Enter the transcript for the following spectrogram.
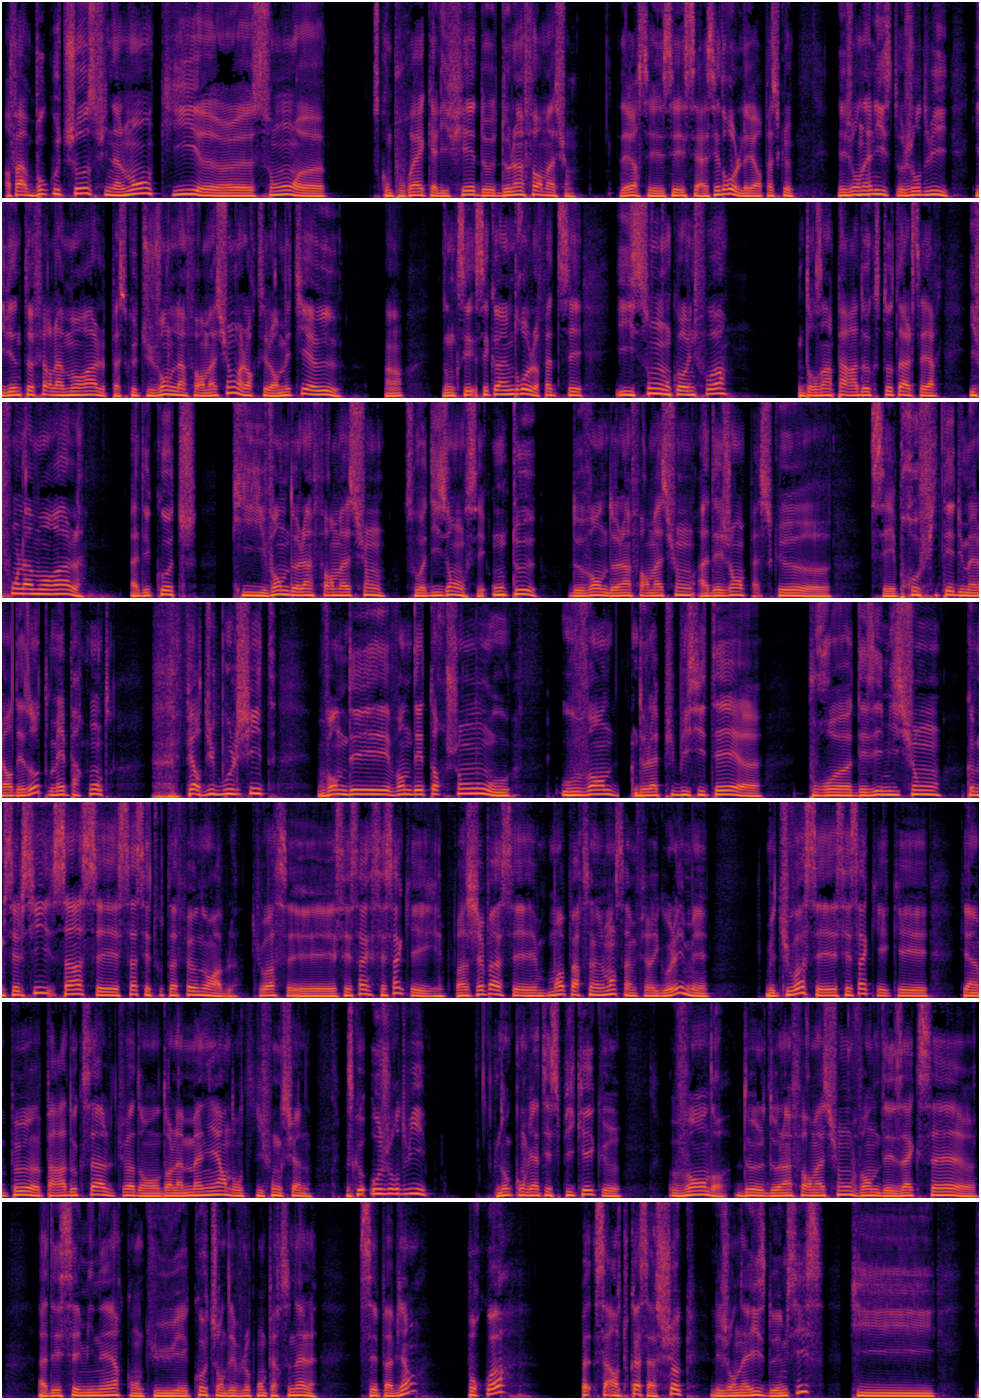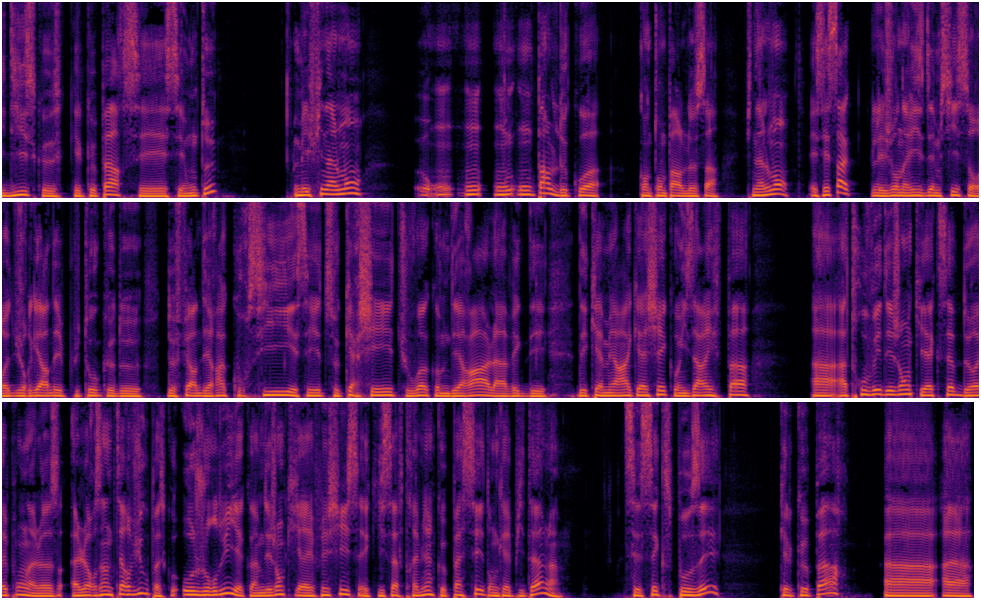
enfin beaucoup de choses finalement qui euh, sont euh, ce qu'on pourrait qualifier de, de l'information. D'ailleurs, c'est, assez drôle d'ailleurs parce que les journalistes aujourd'hui qui viennent te faire la morale parce que tu vends de l'information alors que c'est leur métier à eux. Hein. Donc c'est, quand même drôle. En fait, ils sont encore une fois dans un paradoxe total, c'est-à-dire qu'ils font la morale à des coachs qui vendent de l'information soi-disant, c'est honteux de vendre de l'information à des gens parce que euh, c'est profiter du malheur des autres, mais par contre, faire du bullshit, vendre des, vendre des torchons ou, ou vendre de la publicité euh, pour euh, des émissions comme celle-ci, ça c'est ça c'est tout à fait honorable. Tu vois, c'est c'est ça c'est ça qui est enfin je sais pas, c'est moi personnellement ça me fait rigoler mais mais tu vois, c'est c'est ça qui est, qui est qui est un peu paradoxal, tu vois dans dans la manière dont il fonctionne. Parce qu'aujourd'hui, donc on vient t'expliquer que vendre de, l'information, vendre des accès euh, à des séminaires quand tu es coach en développement personnel, c'est pas bien. Pourquoi? Bah, ça, En tout cas, ça choque les journalistes de M6 qui, disent que quelque part c'est honteux. Mais finalement, on parle de quoi quand on parle de ça? Finalement. Et c'est ça que les journalistes d'M6 auraient dû regarder plutôt que de, de faire des raccourcis, essayer de se cacher, tu vois, comme des rats là avec des, des caméras cachées quand ils n'arrivent pas à, à, trouver des gens qui acceptent de répondre à leurs, à leurs interviews. Parce qu'aujourd'hui, il y a quand même des gens qui réfléchissent et qui savent très bien que passer dans Capital, c'est s'exposer quelque part à, à,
